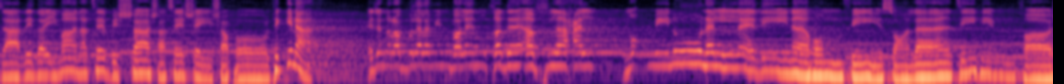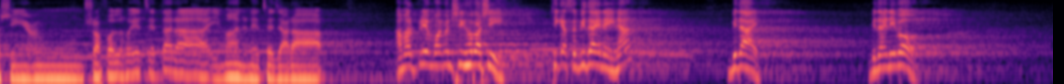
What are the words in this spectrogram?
যার হৃদয় ইমান আছে, বিশ্বাস আছে, সেই সফল। ঠিক কি না এজন্য রব্বুল আলামিন বলেন, কদ আফলাহাল আল্লাযীনা হুম ফি সলাতিহিম খাশিউন। সফল হয়েছে তারা ইমান এনেছে যারা। আমার প্রিয় ময়মনসিংহবাসী, ঠিক আছে, বিদায় নেই না? বিদায়। বিদায় নিব?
